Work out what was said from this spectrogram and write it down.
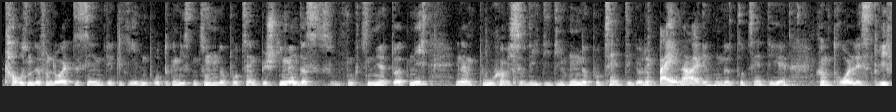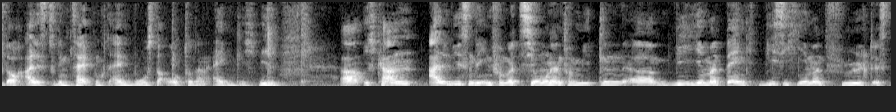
tausende von Leuten sind, wirklich jeden Protagonisten zu 100% bestimmen. Das funktioniert dort nicht. In einem Buch habe ich so die, die, die hundertprozentige oder beinahe die hundertprozentige Kontrolle. Es trifft auch alles zu dem Zeitpunkt ein, wo es der Autor dann eigentlich will. Äh, ich kann allwissende Informationen vermitteln, äh, wie jemand denkt, wie sich jemand fühlt. Es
